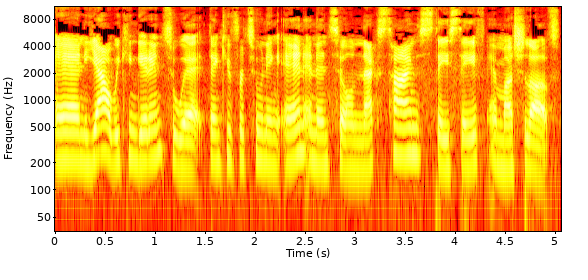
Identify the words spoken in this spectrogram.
and yeah, we can get into it. Thank you for tuning in. And until next time, stay safe and much love.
